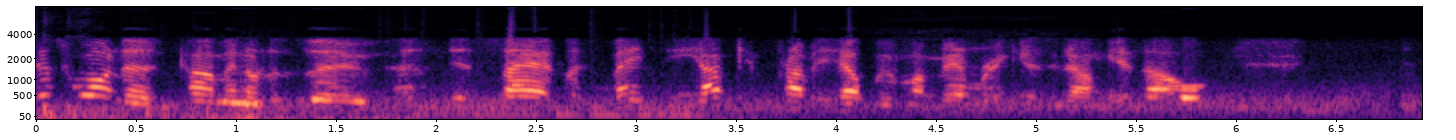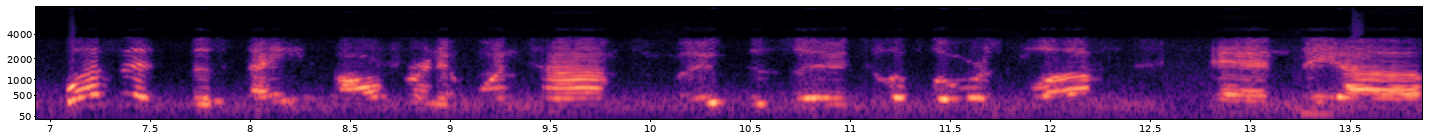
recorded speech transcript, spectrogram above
Just wanted to comment on the zoo. It's sad, but maybe y'all can probably help me with my memory because you know I'm getting old. Was it the state offering at one time to move the zoo to LeFleur's Bluff, and the uh,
